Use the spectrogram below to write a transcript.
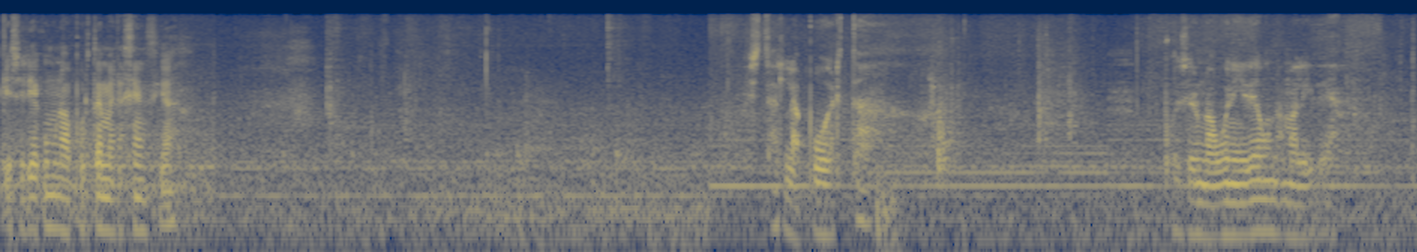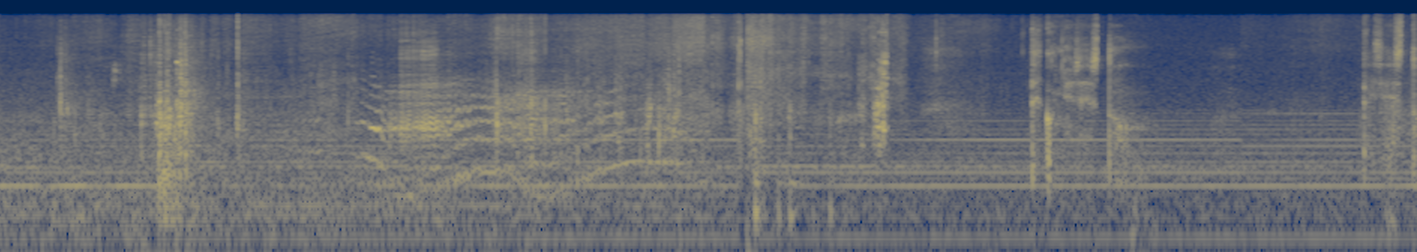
que sería como una puerta de emergencia. Esta es la puerta. Puede ser una buena idea o una mala idea. ¿Qué coño es esto? ¿Qué es esto?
